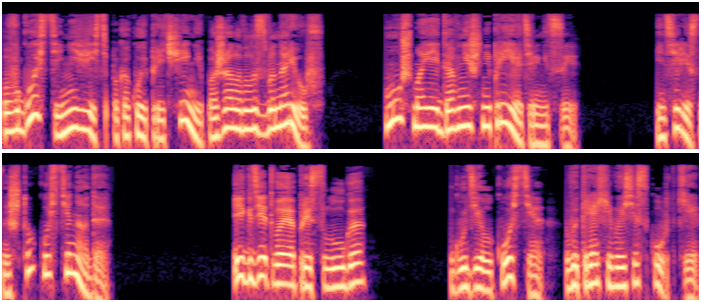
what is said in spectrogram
В гости невесть по какой причине пожаловал Звонарев, муж моей давнишней приятельницы. Интересно, что Косте надо? «И где твоя прислуга?» — гудел Костя, вытряхиваясь из куртки.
